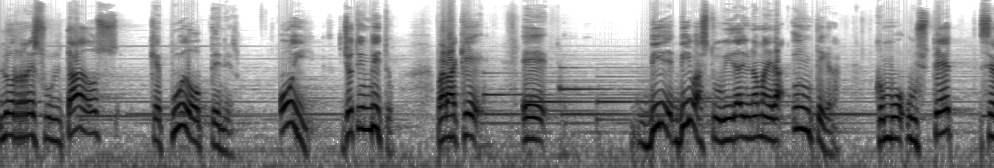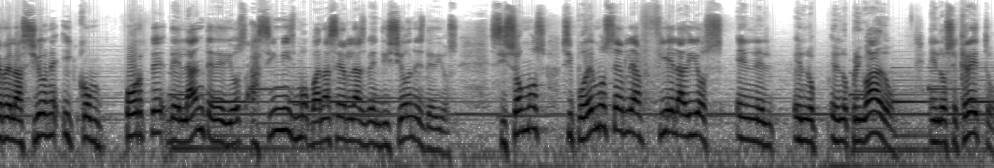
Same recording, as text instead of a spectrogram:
los resultados que pudo obtener. Hoy yo te invito para que eh, vivas tu vida de una manera íntegra, como usted se relacione y comporte delante de Dios, así mismo van a ser las bendiciones de Dios. Si somos, si podemos serle fiel a Dios en, lo, en lo privado, en lo secreto,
